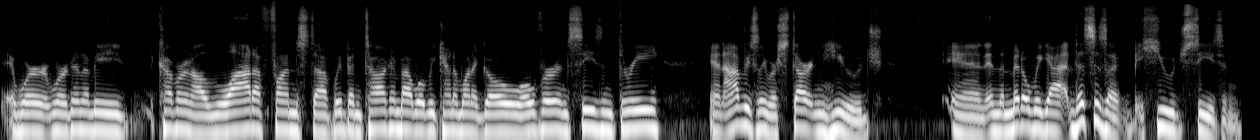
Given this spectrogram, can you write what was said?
We're we're gonna be covering a lot of fun stuff. We've been talking about what we kind of want to go over in season three, and obviously we're starting huge. And in the middle, we got this is a huge season.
